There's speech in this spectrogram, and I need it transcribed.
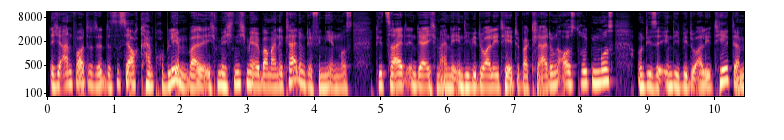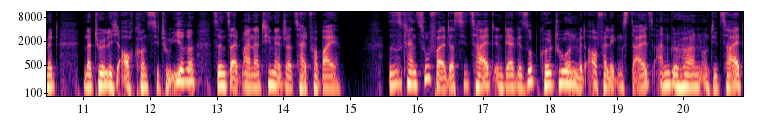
Ich antwortete, das ist ja auch kein Problem, weil ich mich nicht mehr über meine Kleidung definieren muss. Die Zeit, in der ich meine Individualität über Kleidung ausdrücken muss und diese Individualität damit natürlich auch konstituiere, sind seit meiner Teenagerzeit vorbei. Es ist kein Zufall, dass die Zeit, in der wir Subkulturen mit auffälligen Styles angehören und die Zeit,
